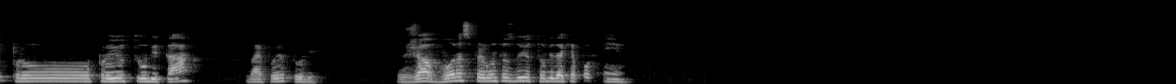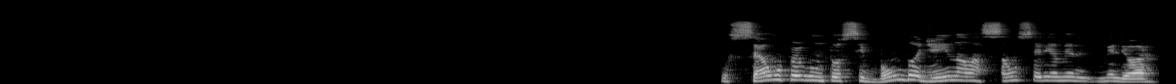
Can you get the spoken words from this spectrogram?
pro, pro YouTube, tá? Vai pro YouTube. já vou nas perguntas do YouTube daqui a pouquinho. O Selmo perguntou se bomba de inalação seria me melhor.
